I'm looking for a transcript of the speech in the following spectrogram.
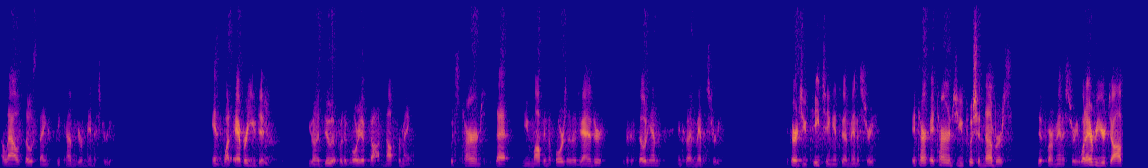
allows those things to become your ministry. In whatever you do, you're going to do it for the glory of God, not for man. Which turns that you mopping the floors as a janitor, as a custodian, into a ministry. It turns you teaching into a ministry. It, tur- it turns you pushing numbers for a ministry. Whatever your job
